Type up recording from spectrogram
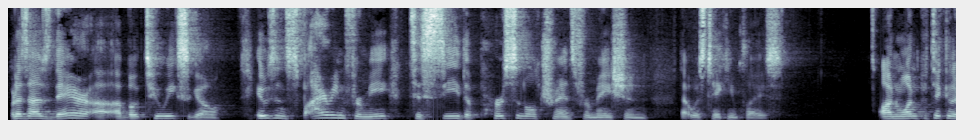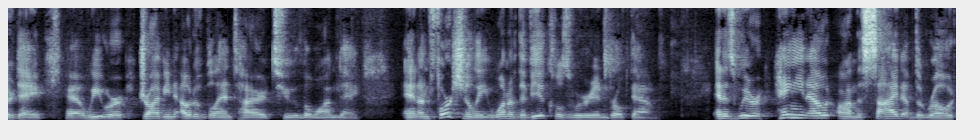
But as I was there uh, about two weeks ago, it was inspiring for me to see the personal transformation that was taking place. On one particular day, uh, we were driving out of Blantyre to Liwonde, and unfortunately, one of the vehicles we were in broke down. And as we were hanging out on the side of the road,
